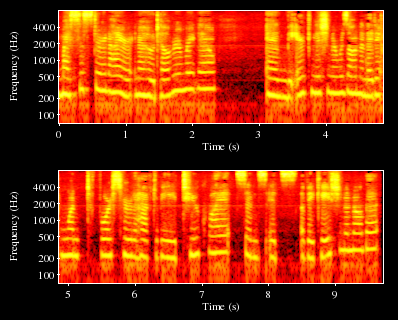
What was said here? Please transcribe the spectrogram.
my sister and I are in a hotel room right now, and the air conditioner was on, and I didn't want to force her to have to be too quiet since it's a vacation and all that.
